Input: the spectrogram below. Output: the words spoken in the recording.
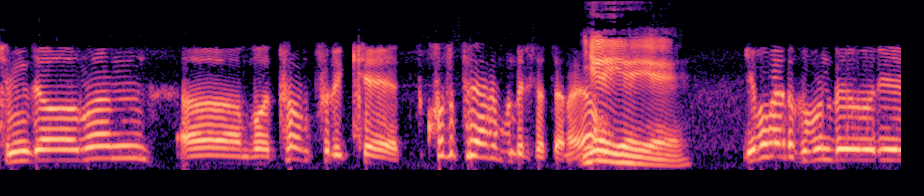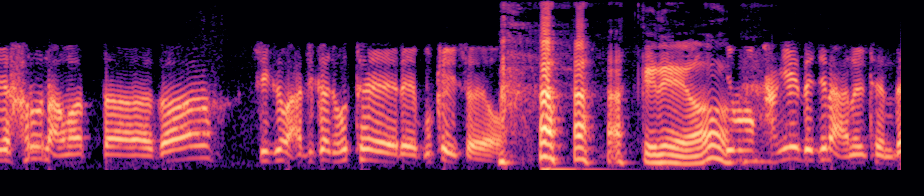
김정은 어뭐 트럼프 이렇게 코스프레 하는 분들 있었잖아요. 예, 예, 예. 이번에도 그분들이 하루 나왔다가 지금 아직까지 호텔에 묶여 있어요. 그래요? 뭐 방해되지는 않을 텐데.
